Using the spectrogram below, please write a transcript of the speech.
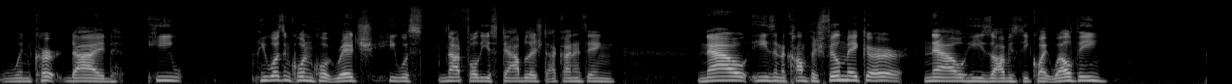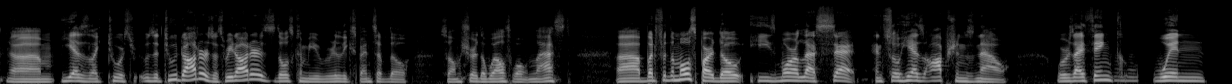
when Kurt died he he wasn't quote unquote rich. He was not fully established that kind of thing. Now he's an accomplished filmmaker. Now he's obviously quite wealthy. Um he has like two or three was it two daughters or three daughters? Those can be really expensive though so i'm sure the wealth won't last. Uh but for the most part though he's more or less set and so he has options now. Whereas i think Mhm. when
